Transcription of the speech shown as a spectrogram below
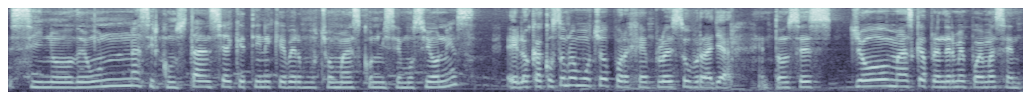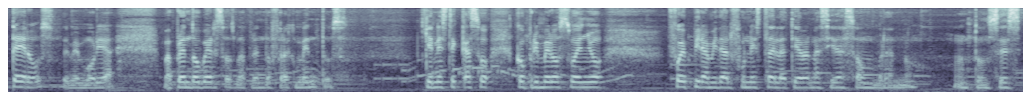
sino de una circunstancia que tiene que ver mucho más con mis emociones. Eh, lo que acostumbro mucho, por ejemplo, es subrayar. Entonces, yo más que aprenderme poemas enteros de memoria, me aprendo versos, me aprendo fragmentos. Que en este caso, con primero sueño, fue Piramidal Funesta de la Tierra Nacida Sombra, ¿no? Entonces,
